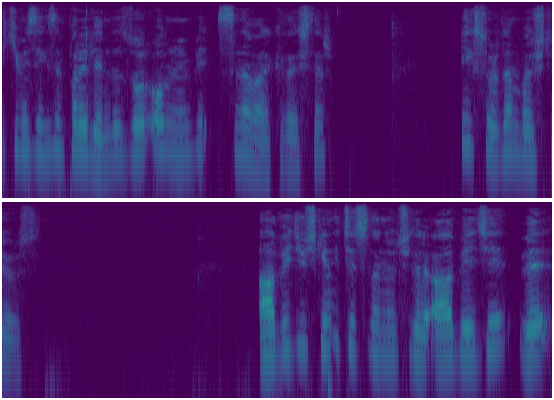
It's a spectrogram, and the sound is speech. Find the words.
2008'in paralelinde zor olmayan bir sınav arkadaşlar. İlk sorudan başlıyoruz. ABC üçgenin iç açılan ölçüleri ABC ve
